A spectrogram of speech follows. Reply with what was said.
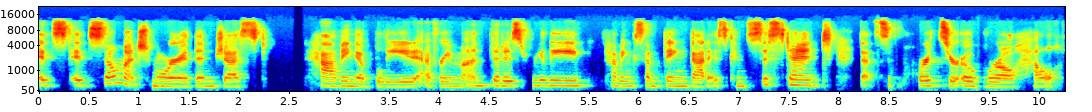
it's it's so much more than just having a bleed every month that is really having something that is consistent that supports your overall health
